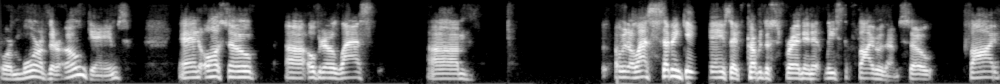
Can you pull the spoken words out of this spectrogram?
or more of their own games. And also uh, over their last um, over the last seven games, they've covered the spread in at least five of them. So five,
